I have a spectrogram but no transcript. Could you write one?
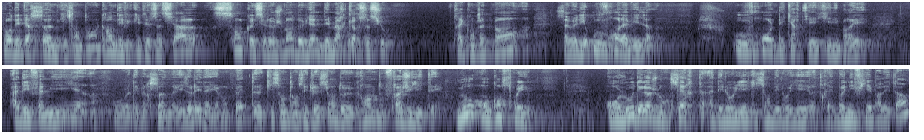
pour des personnes qui sont en grande difficulté sociale sans que ces logements deviennent des marqueurs sociaux. Très concrètement, ça veut dire ouvrons la ville, ouvrons des quartiers équilibrés à des familles, ou à des personnes isolées d'ailleurs en fait, qui sont en situation de grande fragilité. Nous, on construit on loue des logements, certes à des loyers qui sont des loyers euh, très bonifiés par l'État,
